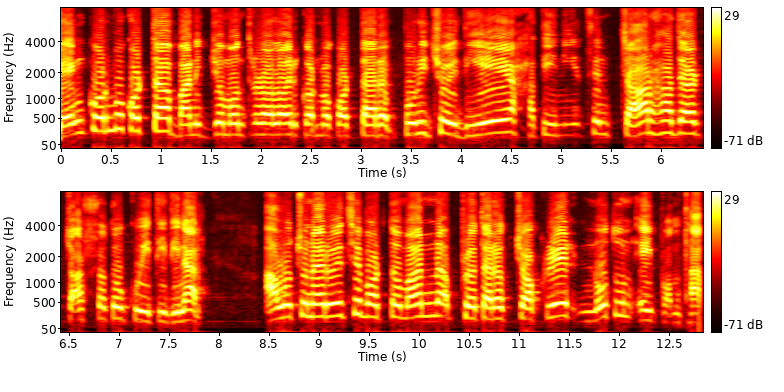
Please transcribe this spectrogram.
ব্যাংক কর্মকর্তা, বাণিজ্য মন্ত্রণালয়ের কর্মকর্তার পরিচয় দিয়ে হাতিয়ে নিয়েছেন চার হাজার চারশত কুইতি দিনার। আলোচনায় রয়েছে বর্তমান প্রতারক চক্রের নতুন এই পন্থা।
